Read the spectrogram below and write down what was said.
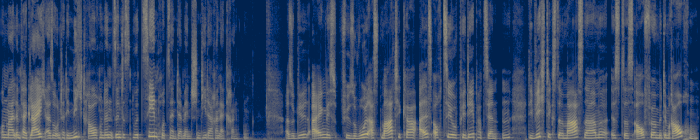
Und mal im Vergleich, also unter den Nichtrauchenden, sind es nur 10 Prozent der Menschen, die daran erkranken. Also gilt eigentlich für sowohl Asthmatiker als auch COPD-Patienten, die wichtigste Maßnahme ist das Aufhören mit dem Rauchen.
